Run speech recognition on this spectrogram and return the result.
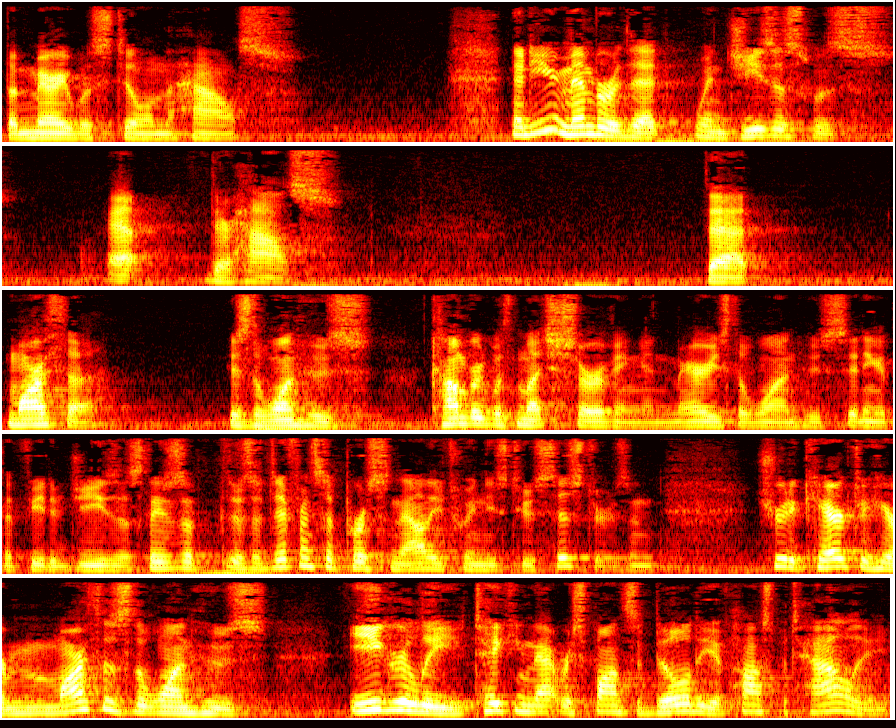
but Mary was still in the house. Now, do you remember that when Jesus was at their house. That Martha is the one who's cumbered with much serving, and Mary's the one who's sitting at the feet of Jesus. There's a, there's a difference of personality between these two sisters. And true to character here, Martha's the one who's eagerly taking that responsibility of hospitality.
